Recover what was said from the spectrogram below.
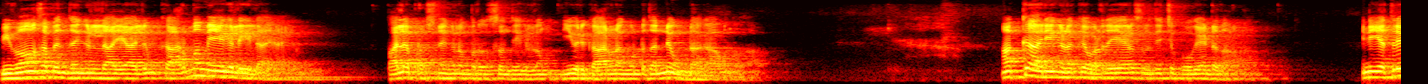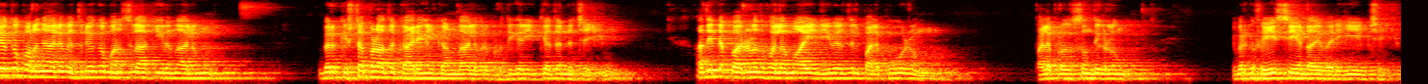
വിവാഹ ബന്ധങ്ങളിലായാലും കർമ്മമേഖലയിലായാലും പല പ്രശ്നങ്ങളും പ്രതിസന്ധികളും ഈ ഒരു കാരണം കൊണ്ട് തന്നെ ഉണ്ടാകാവുന്നതാണ്. അക്കാര്യങ്ങളൊക്കെ വളരെയേറെ ശ്രദ്ധിച്ചു പോകേണ്ടതാണ്. ഇനി എത്രയൊക്കെ പറഞ്ഞാലും എത്രയൊക്കെ മനസ്സിലാക്കിയിരുന്നാലും ഇവർക്ക് ഇഷ്ടപ്പെടാത്ത കാര്യങ്ങൾ കണ്ടാൽ ഇവർ പ്രതികരിക്കുക തന്നെ ചെയ്യും. അതിന്റെ പരിണതഫലമായി ജീവിതത്തിൽ പലപ്പോഴും പല പ്രതിസന്ധികളും ഇവർക്ക് ഫേസ് ചെയ്യേണ്ടതായി വരികയും ചെയ്യും.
